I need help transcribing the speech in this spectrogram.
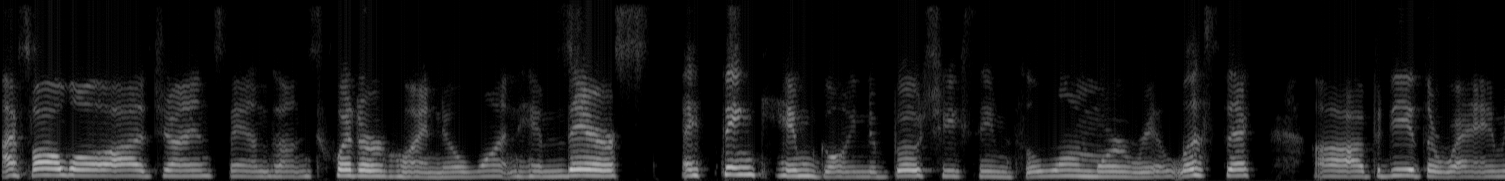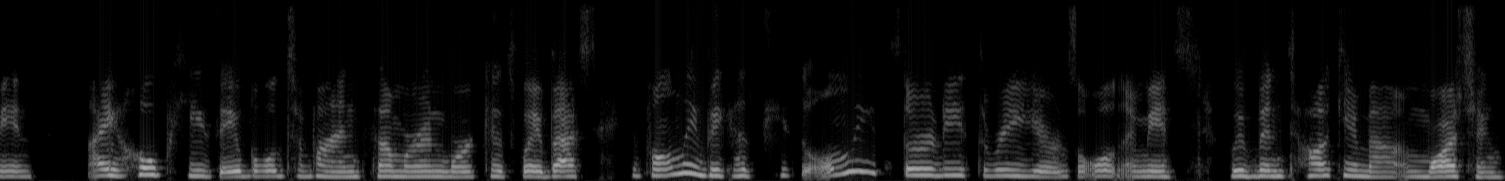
I follow a lot of Giants fans on Twitter who I know want him there. I think him going to Bochy seems a little more realistic. Uh, but either way, I mean, I hope he's able to find somewhere and work his way back, if only because he's only 33 years old. I mean, we've been talking about and watching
